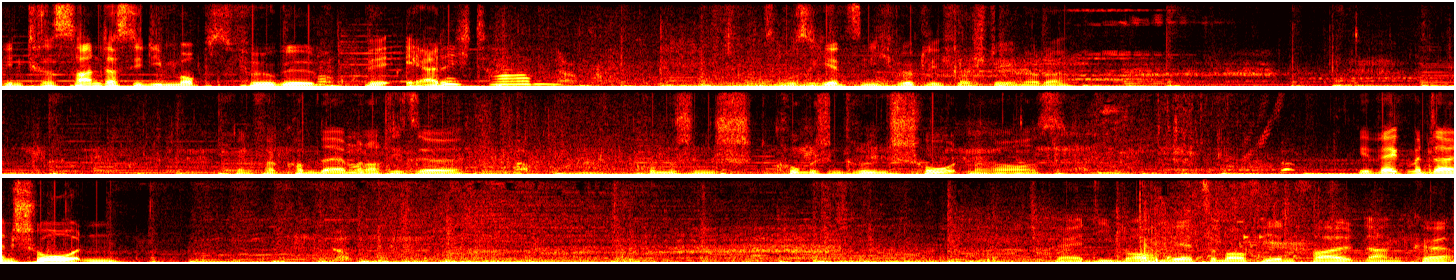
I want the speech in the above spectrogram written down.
Interessant, dass sie die Mobsvögel beerdigt haben? Das muss ich jetzt nicht wirklich verstehen, oder? Auf jeden Fall kommen da immer noch diese komischen, komischen grünen Schoten raus. Geh weg mit deinen Schoten. Okay, die brauchen wir jetzt aber auf jeden Fall. Danke.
